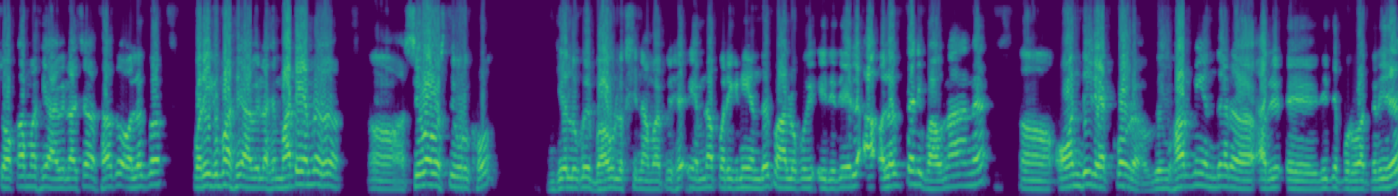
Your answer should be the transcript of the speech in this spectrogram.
ચોકામાંથી આવેલા છે અથવા તો અલગ પરિઘમાંથી આવેલા છે. માટે એમને સેવા વસ્તી ઓળખો. જે લોકોએ ભાવલક્ષી નામ આપ્યું છે, એમના પરિઘની અંદર પણ આ લોકો એ રીતે, એટલે આ અલગતાની ભાવનાને ઓન ધી રેકોર્ડ વ્યવહારની અંદર આ રીતે પુરવાર કરી છે.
